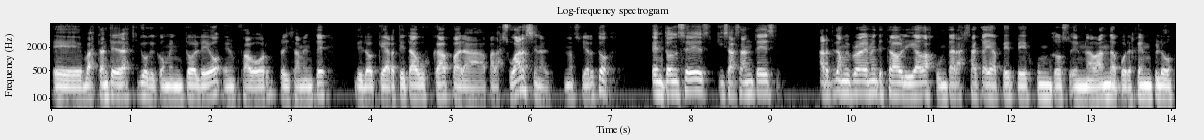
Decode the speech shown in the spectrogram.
eh, bastante drástico que comentó Leo en favor precisamente de lo que Arteta busca para, su Arsenal, ¿no es cierto? Entonces, quizás antes Arteta muy probablemente estaba obligado a juntar a Saka y a Pepe juntos en una banda, por ejemplo,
